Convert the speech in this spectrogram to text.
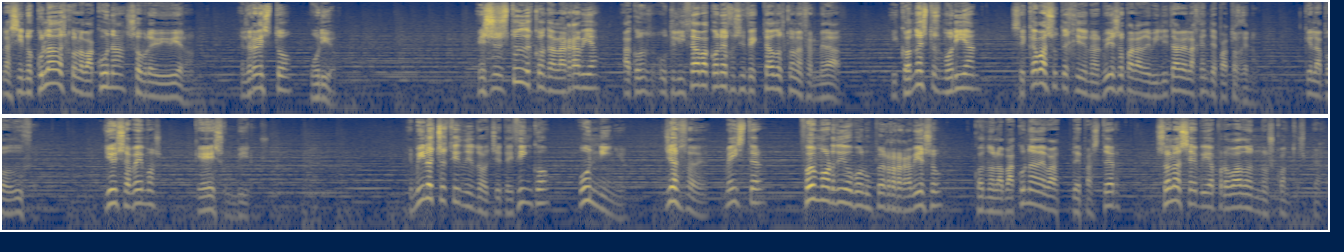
Las inoculadas con la vacuna sobrevivieron, el resto murió. En sus estudios contra la rabia utilizaba conejos infectados con la enfermedad, y cuando estos morían, secaba su tejido nervioso para debilitar el agente patógeno, que la produce. Y hoy sabemos que es un virus. En 1885, un niño, Joseph Meister, fue mordido por un perro rabioso cuando la vacuna de Pasteur solo se había probado en unos cuantos perros.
